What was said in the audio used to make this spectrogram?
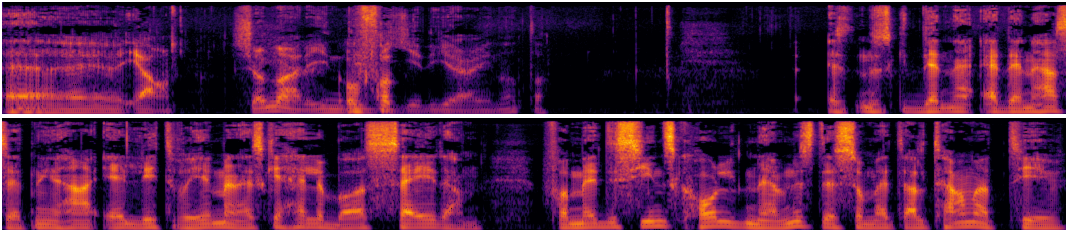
Eh, ja. er Og for- individgreiene. da. Jeg- nå skal- Denne, denne her setningen her er litt vrien, men jeg skal heller bare si den. Fra medisinsk hold nevnes det som et alternativ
